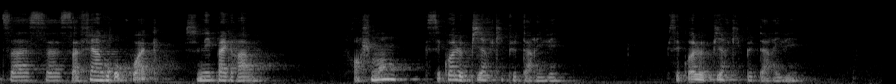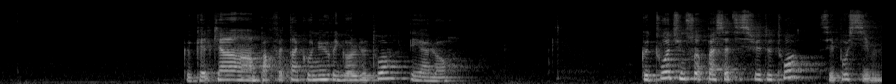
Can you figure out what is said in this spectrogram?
ça, ça, ça fait un gros couac, ce n'est pas grave. Franchement, c'est quoi le pire qui peut t'arriver? C'est quoi le pire qui peut t'arriver? Que quelqu'un, un parfait inconnu, rigole de toi, et alors? Que toi, tu ne sois pas satisfait de toi, c'est possible.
